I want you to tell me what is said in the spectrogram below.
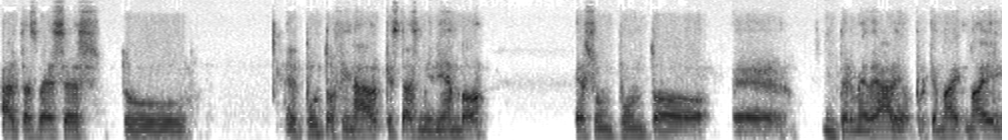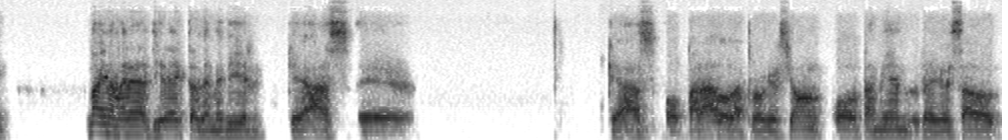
hartas veces tu, el punto final que estás midiendo es un punto eh, intermediario, porque no hay, no, hay, no hay una manera directa de medir que has, eh, que has o parado la progresión o también regresado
